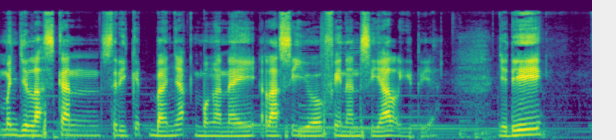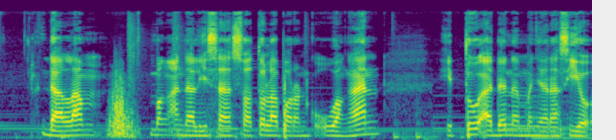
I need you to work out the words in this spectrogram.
menjelaskan sedikit banyak mengenai rasio finansial gitu ya. Jadi dalam menganalisa suatu laporan keuangan itu ada namanya rasio.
